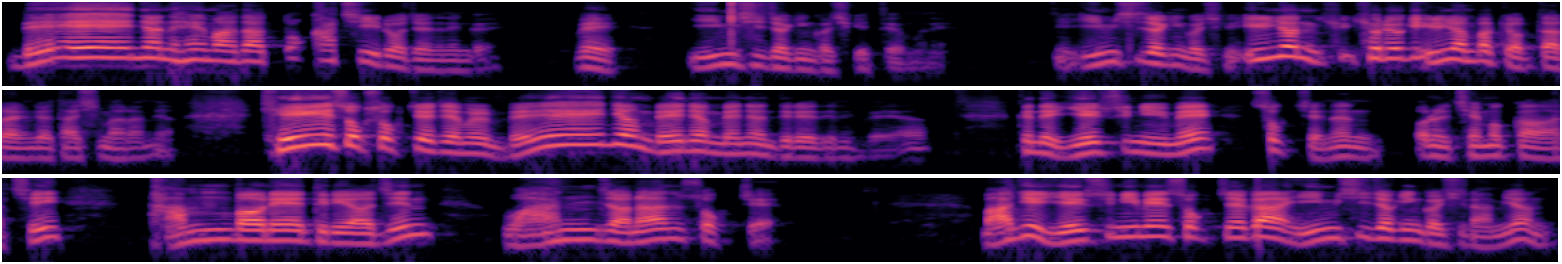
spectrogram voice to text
매년 해마다 똑같이 이루어져야 되는 거예요. 왜? 임시적인 것이기 때문에. 임시적인 것이기 1년 효력이 1년밖에 없다라는 거예요. 다시 말하면 계속 속죄제물 매년 매년 매년 드려야 되는 거예요. 근데 예수님의 속죄는 오늘 제목과 같이 단번에 드려진 완전한 속죄. 만일 예수님의 속죄가 임시적인 것이라면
